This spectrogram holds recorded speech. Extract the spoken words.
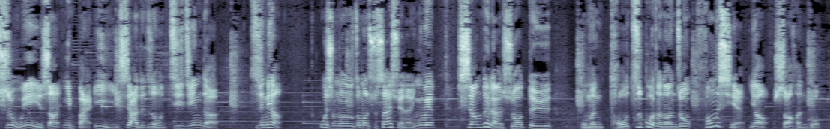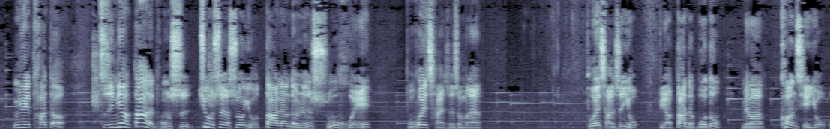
十五亿以上、一百亿以下的这种基金的资金量，为什么这么去筛选呢？因为相对来说，对于我们投资过程当中风险要少很多。因为它的资金量大的同时，就算说有大量的人赎回，不会产生什么呢？不会产生有比较大的波动，明白吗？况且有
